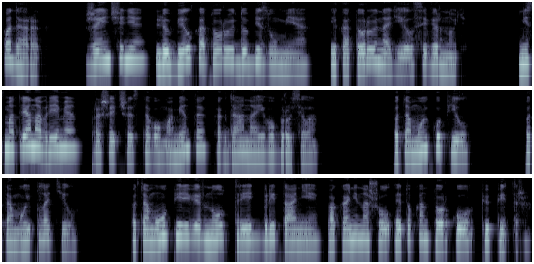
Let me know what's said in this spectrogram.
подарок. Женщине, любил которую до безумия и которую надеялся вернуть. Несмотря на время, прошедшее с того момента, когда она его бросила. Потому и купил, потому и платил. Потому перевернул треть Британии, пока не нашел эту конторку Пюпитр.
